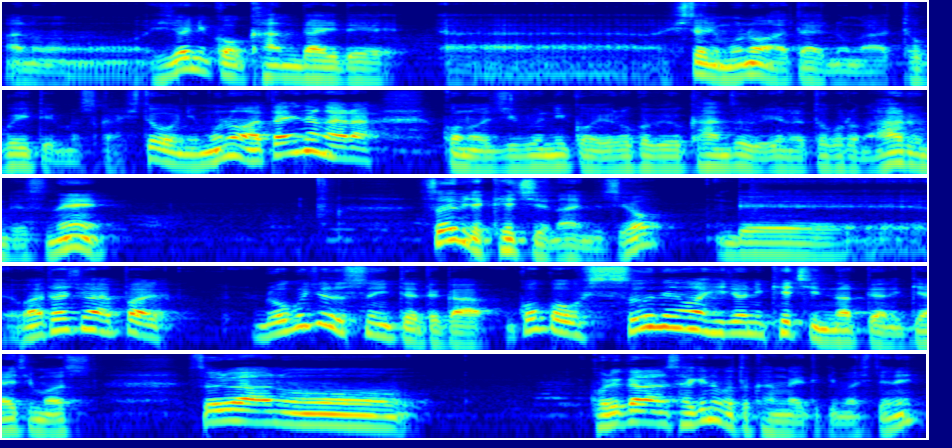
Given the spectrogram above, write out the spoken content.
あの、非常にこう、寛大で、あ人に物を与えるのが得意と言いますか、人に物を与えながら、この自分にこう、喜びを感じるようなところがあるんですね。そういう意味でケチじゃないんですよ。で、私はやっぱり、60過ぎてというか、ここ数年は非常にケチになったような気がします。それはあの、これから先のことを考えてきましてね。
